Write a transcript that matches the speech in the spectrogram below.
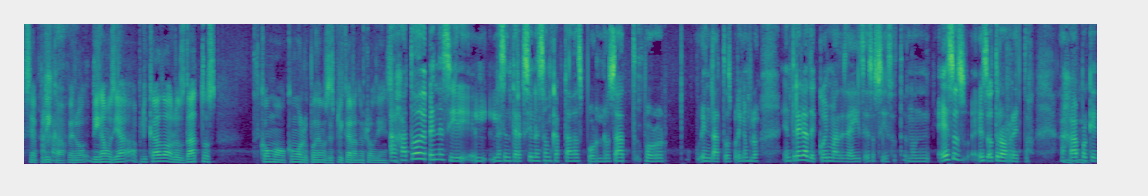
se aplica, Ajá. pero digamos ya aplicado a los datos, ¿cómo, ¿cómo lo podemos explicar a nuestra audiencia? Ajá, todo depende si las interacciones son captadas por los datos, por, en datos. Por ejemplo, entregas de coimas desde ahí, eso sí, eso, eso es, es, otro reto. Ajá, uh -huh. porque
